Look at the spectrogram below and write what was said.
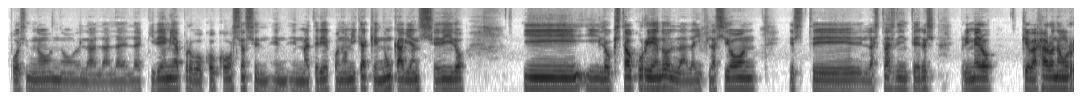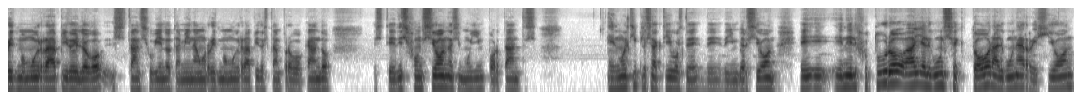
pues no, no, la, la, la epidemia provocó cosas en, en, materia económica que nunca habían sucedido. Y, lo que está ocurriendo, la, inflación, este, las tasas de interés, primero que bajaron a un ritmo muy rápido y luego están subiendo también a un ritmo muy rápido, están provocando este, disfunciones muy importantes en múltiples activos de, de, inversión. Eh, eh, en el futuro, ¿hay algún sector, alguna región,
